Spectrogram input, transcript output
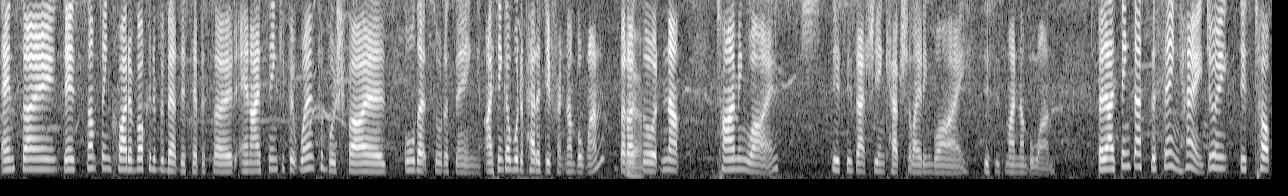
And so there's something quite evocative about this episode. And I think if it weren't for bushfires, all that sort of thing, I think I would have had a different number one. But I thought, no, timing wise, this is actually encapsulating why this is my number one. But I think that's the thing. Hey, doing this top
